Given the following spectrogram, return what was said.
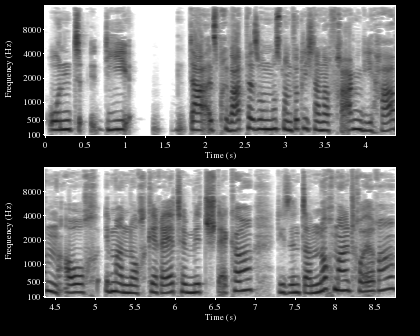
und die da als Privatperson muss man wirklich danach fragen, die haben auch immer noch Geräte mit Stecker, die sind dann noch mal teurer,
